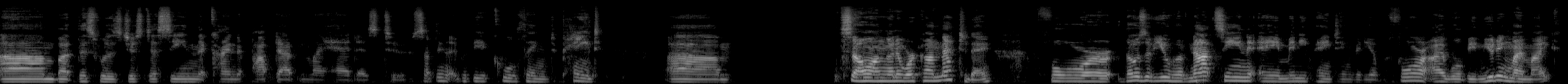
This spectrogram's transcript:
Um, but this was just a scene that kind of popped out in my head as to something that would be a cool thing to paint. Um, so I'm going to work on that today. For those of you who have not seen a mini painting video before, I will be muting my mic,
